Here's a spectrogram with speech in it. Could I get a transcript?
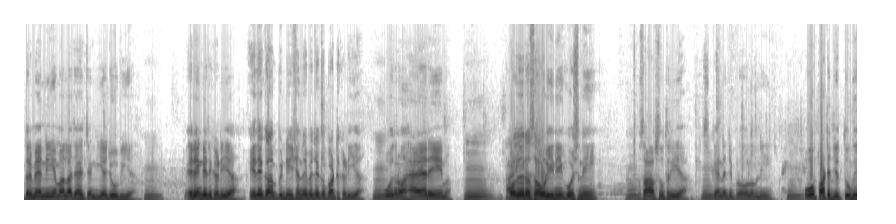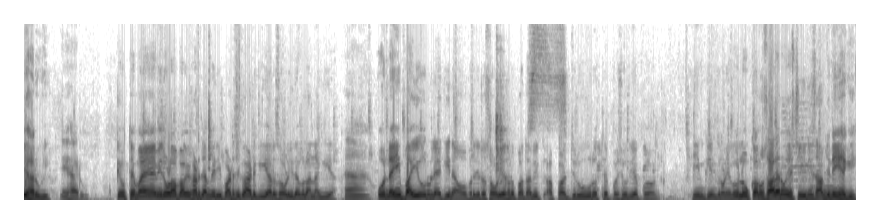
ਦਰਮਿਆਨੀ ਆ ਮੰਨ ਲਾ ਚਾਹੇ ਚੰਗੀ ਆ ਜੋ ਵੀ ਆ। ਹੂੰ। ਇਹ ਰਿੰਗ 'ਚ ਖੜੀ ਆ। ਇਹਦੇ ਕੰਪੀਟੀਸ਼ਨ ਦੇ ਵਿੱਚ ਇੱਕ ਪੱਠ ਖੜੀ ਆ। ਉਹਦੇ ਨਾਲ ਹੈ ਰੇਮ। ਹੂੰ। ਉਹਦੇ ਰਸੌਲੀ ਨਹੀਂ ਕੁਛ ਨਹੀਂ। ਸਾਫ਼ ਸੁਥਰੀ ਆ ਸਕਿਨ 'ਚ ਪ੍ਰੋਬਲਮ ਨਹੀਂ। ਉਹ ਪੱਠ ਜਿੱਤੂਗੀ ਹਾਰੂਗੀ। ਇਹ ਹਾਰੂ। ਤੇ ਉੱਥੇ ਮੈਂ ਐਵੇਂ ਰੋਲਾ ਪਾ ਕੇ ਖੜ ਜਾ ਮੇਰੀ ਪੱਠ 'ਚ ਘਾਟ ਗਈ ਆ ਰਸੌਲੀ ਦਾ ਫਲਾਨਾ ਕੀ ਆ? ਹਾਂ। ਉਹ ਨਹੀਂ ਭਾਈ ਉਹਨੂੰ ਲੈ ਕੇ ਨਾ ਆਓ ਫਿਰ ਜੇ ਰਸੌਲੀ ਆ ਤੁਹਾਨੂੰ ਪਤਾ ਵੀ ਆਪਾਂ ਜ਼ਰੂਰ ਉੱਥੇ ਪਸ਼ੂ ਦੀ ਆਪਾਂ ਕੀਮ ਕੀਮ ਕਰਾਉਣੀ ਆ, ਕਿਉਂਕਿ ਲੋਕਾਂ ਨੂੰ ਸਾਰਿਆਂ ਨੂੰ ਇਸ ਚੀਜ਼ ਦੀ ਸਮਝ ਨਹੀਂ ਹੈਗੀ।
